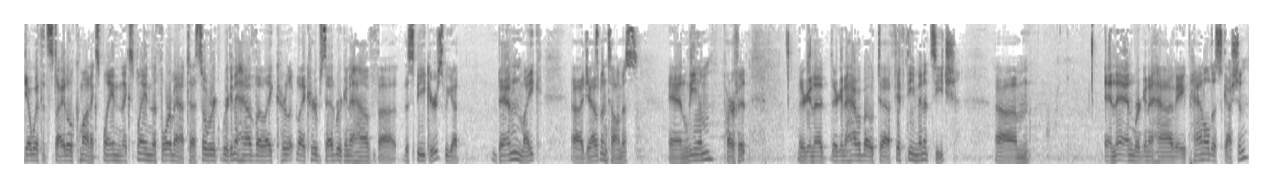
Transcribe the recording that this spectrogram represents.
get with its title. Come on, explain explain the format. Uh, so we're we're gonna have uh, like Herb, like Herb said, we're gonna have uh, the speakers. We got Ben, Mike, uh, Jasmine Thomas, and Liam Parfitt. They're gonna they're gonna have about uh, 15 minutes each, um, and then we're gonna have a panel discussion.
